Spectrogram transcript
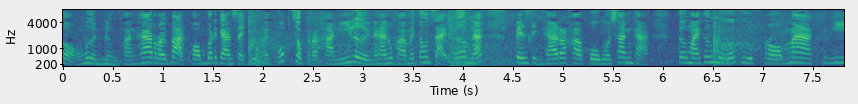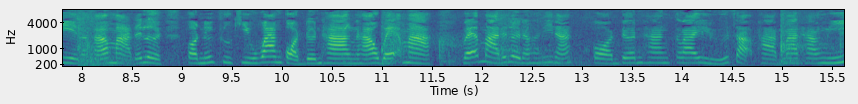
สองหมื่นหนึ่งพันห้าร้อยบาท พร้อมบริการใส่ถุงให้ครบจบราคานี้เลยนะคะลูกค้าไม่ต้องจ่ายเพิ่มนะ เป็นสินค้าราคาโปรโมชั่นค่ะ เครื่องไม้เครื่องมือก็คือพร้อมมากพี่นะคะ มาได้เลย ตอนนี้คือคิวว่างก่อนเดินทางนะคะ แวะมา แวะมาได้เลยนะคะพี่นะ ก่อนเดินทางไกลหรือจะผ่านมาทางนี้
